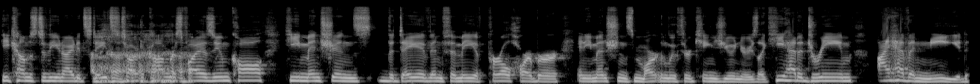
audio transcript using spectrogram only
He comes to the United States to talk to Congress via Zoom call. He mentions the day of infamy of Pearl Harbor, and he mentions Martin Luther King Jr. He's like, he had a dream, I have a need,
